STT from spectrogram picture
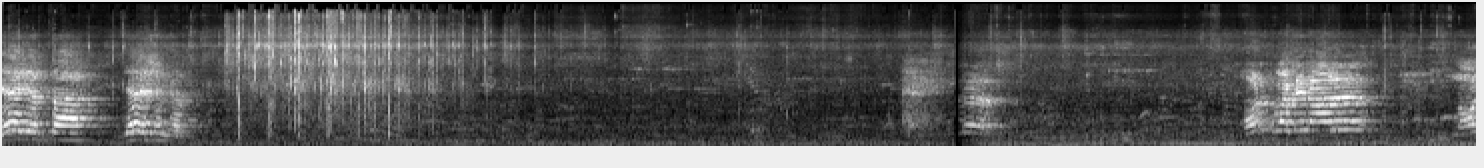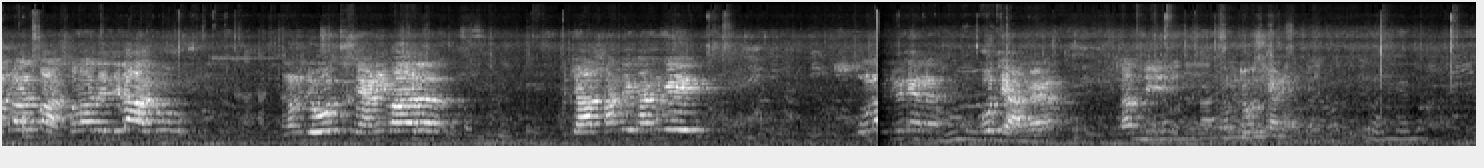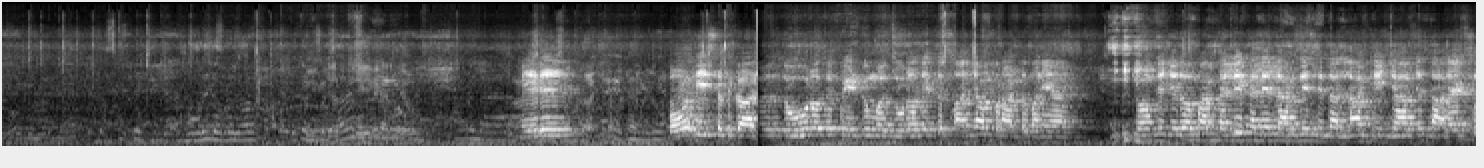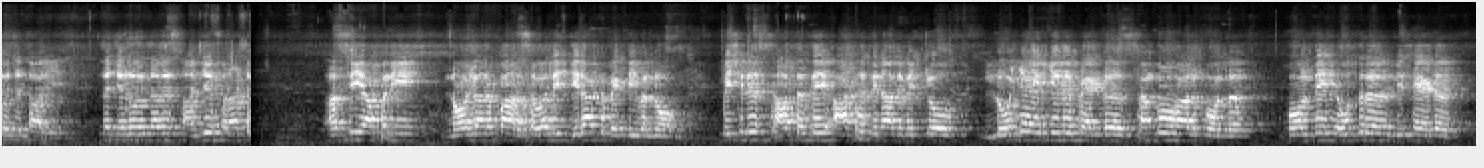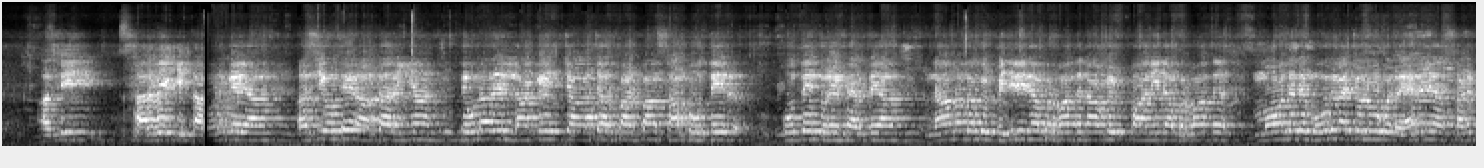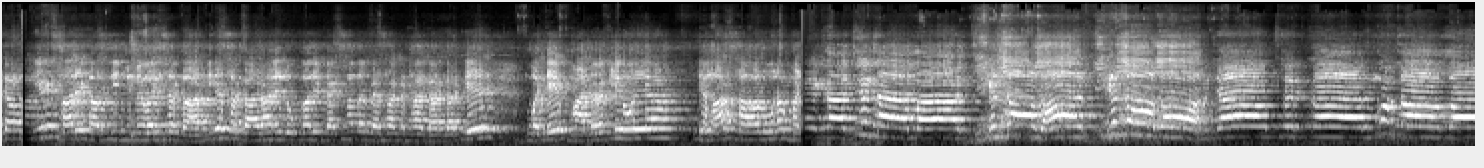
ਜੈ ਜਨਤਾ, ਜੈ ਸੰਗਤ। ਹੁਣ ਤੁਹਾਡੇ ਨਾਲ ਨੌਜਵਾਨ ਭਾਰਤ ਸਭਾ ਦੇ ਜ਼ਿਲ੍ਹਾ ਆਗੂ ਨਵਜੋਤ ਸਿਆਣੀਵਾਲ ਵਿਚਾਰ ਸਾਂਝੇ ਕਰਨਗੇ। ਉਹਨਾਂ ਯੂਨੀਅਨ ਉਹ ਤਿਆਰ ਹੈ। ਸਾਥੀ ਨਵਜੋਤ ਸਿਆਣੀ ਮੇਰੇ ਬਹੁਤ ਹੀ ਸਤਿਕਾਰ ਮਜ਼ਦੂਰ ਅਤੇ ਪਿੰਡੂ ਮਜ਼ਦੂਰਾਂ ਦਾ ਇੱਕ ਸਾਂਝਾ ਫਰੰਟ ਬਣਿਆ ਹੈ। ਕਿਉਂਕਿ ਜਦੋਂ ਆਪਾਂ ਇਕੱਲੇ ਇਕੱਲੇ ਲੜਦੇ ਸੀ ਤਾਂ ਲਾਠੀ ਚਾਰਜ ਧਾਰਾ 144 ਤੇ ਜਦੋਂ ਇਹਨਾਂ ਦੇ ਸਾਂਝੇ ਫਰੰਟ ਅਸੀਂ ਆਪਣੀ ਨੌਜਵਾਨ ਭਾਰਤ ਸਭਾ ਦੀ ਜ਼ਿਲ੍ਹਾ ਕਮੇਟੀ ਵੱਲੋਂ ਪਿਛਲੇ 7 ਤੇ 8 ਦਿਨਾਂ ਦੇ ਵਿੱਚੋਂ ਲੋਹੀਆਂ ਏਰੀਏ ਦੇ ਪਿੰਡ ਸੰਗੋਵਾਲ ਪੁੱਲ ਪੁੱਲ ਦੇ ਉਧਰਲੀ ਸਾਈਡ ਅਸੀਂ ਸਰਵੇ ਕੀਤਾ। ਹੁਣ ਗਏ ਆ। ਅਸੀਂ ਉੱਥੇ ਰਾਤਾਂ ਰਹੀਆਂ ਤੇ ਉਹਨਾਂ ਦੇ ਲਾਗੇ 4 4 5 5 ਸੱਪ ਉਹਦੇ ਉਹਦੇ ਤੁਰੇ ਫਿਰਦੇ ਆ। ਨਾ ਉਹਨਾਂ ਦਾ ਕੋਈ ਬਿਜਲੀ ਦਾ ਪ੍ਰਬੰਧ ਨਾ ਕੋਈ ਪਾਣੀ ਦਾ ਪ੍ਰਬੰਧ। ਮੌਤ ਦੇ ਮੂੰਹ ਦੇ ਵਿੱਚ ਉਹ ਲੋਕ ਰਹਿ ਰਹੇ ਆ ਸੜਕਾਂ ਇਹ ਸਾਰੇ ਗੱਲ ਦੀ ਜ਼ਿੰਮੇਵਾਰੀ ਸਰਕਾਰ ਦੀ ਹੈ ਸਰਕਾਰਾਂ ਨੇ ਲੋਕਾਂ ਦੇ ਟੈਕਸਾਂ ਦਾ ਪੈਸਾ ਇਕੱਠਾ ਕਰ ਕਰਕੇ ਵੱਡੇ ਫੰਡ ਰੱਖੇ ਹੋਏ ਆ ਤੇ ਹਰ ਸਾਲ ਉਹਨਾਂ ਫੰਡ ਜਿੰਦਾਬਾਦ ਜਿੰਦਾਬਾਦ ਜਿੰਦਾਬਾਦ। ਪੰਜਾਬ ਸਰਕਾਰ ਮੁਰਦਾਬਾਦ।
